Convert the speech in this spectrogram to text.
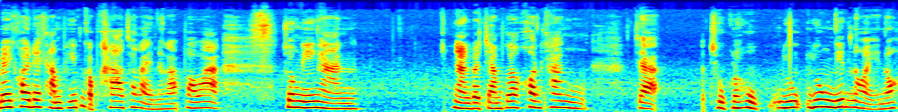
ไม่ค่อยได้ทำคลิปกับข้าวเท่าไหร่นะคะ เพราะว่าช่วงนี้งานงานประจำก็ค่อนข้างจะฉุกระหุกยุยุ่งนิดหน่อยเนาะ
